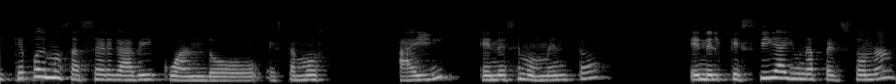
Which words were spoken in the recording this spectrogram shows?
¿Y qué podemos hacer, Gaby, cuando estamos ahí, en ese momento, en el que sí hay una persona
